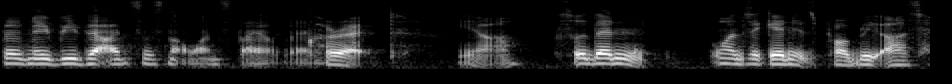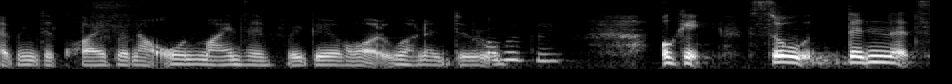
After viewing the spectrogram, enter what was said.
Then maybe the answer is not one style then. Correct. Yeah. So then once again it's probably us having to quieten our own minds and figuring out what we want to do. Probably. Okay, so then let's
